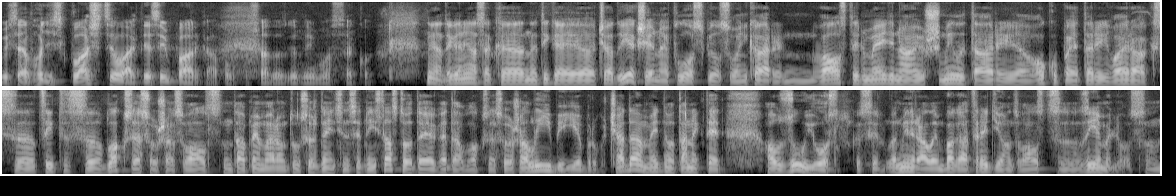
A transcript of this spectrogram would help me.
visai loģiski plaši cilvēktiesību pārkāpumi, kas šādos gadījumos seko. Nu jā, te gan jāsaka, ne tikai šādu iekšienē plosu pilsoņu kari. Valsts ir mēģinājuši militāri okupēt arī vairākas citas blakus esošās valsts. Nu, tā piemēram, 1978. gadā blakus esošā Lībija iebruka Čadā, mēģinot anektēt Auzu joslu, kas ir ar minerāliem bagāts reģions valsts ziemeļos. Un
